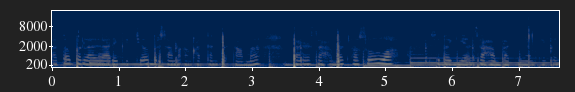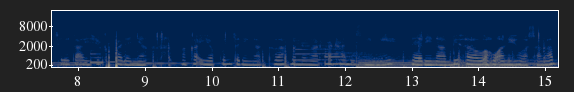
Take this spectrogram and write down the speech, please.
atau berlari-lari kecil bersama angkatan pertama para sahabat Rasulullah? Sebagian sahabat menyampaikan cerita Aisyah kepadanya, maka ia pun teringat telah mendengarkan hadis ini dari Nabi Shallallahu Alaihi Wasallam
